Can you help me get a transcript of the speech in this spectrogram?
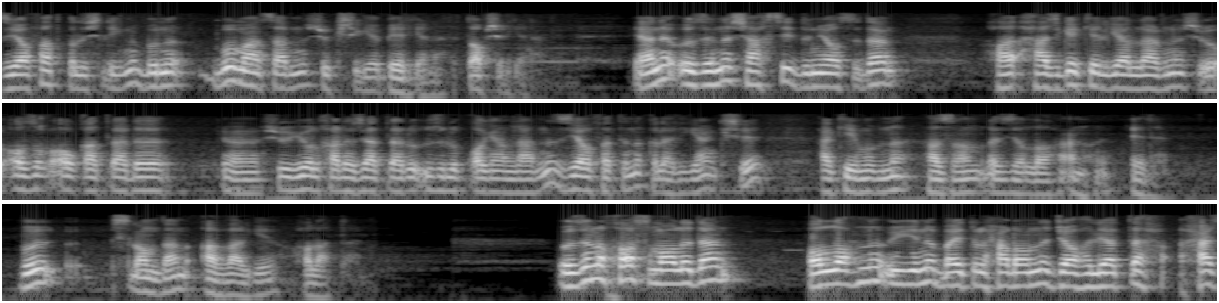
ziyofat qilishlikni buni bu mansabni shu kishiga bergan edi topshirgan edi. Ya'ni o'zini shaxsiy dunyosidan hajga kelganlarni shu oziq ovqatlari e, shu yo'l xarajatlari uzilib qolganlarni ziyofatini qiladigan kishi hakim ibn hazom roziyallohu anhu edi. Bu islomdan avvalgi holatlar. O'zini xos molidan ollohni uyini baytul haromni johiliyatda haj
